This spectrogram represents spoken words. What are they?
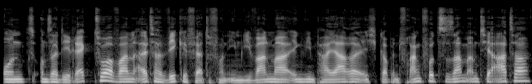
Und unser Direktor war ein alter Weggefährte von ihm. Die waren mal irgendwie ein paar Jahre, ich glaube, in Frankfurt zusammen am Theater.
